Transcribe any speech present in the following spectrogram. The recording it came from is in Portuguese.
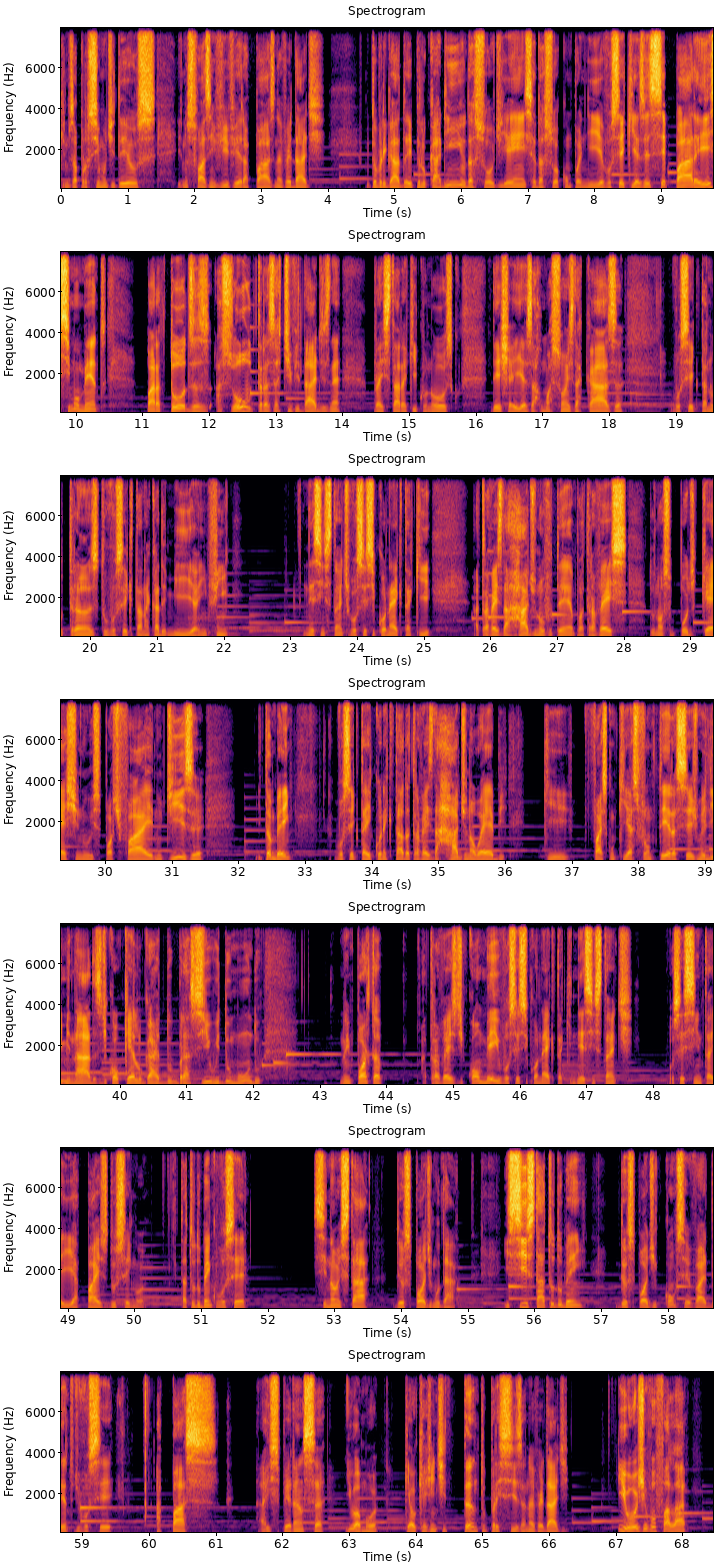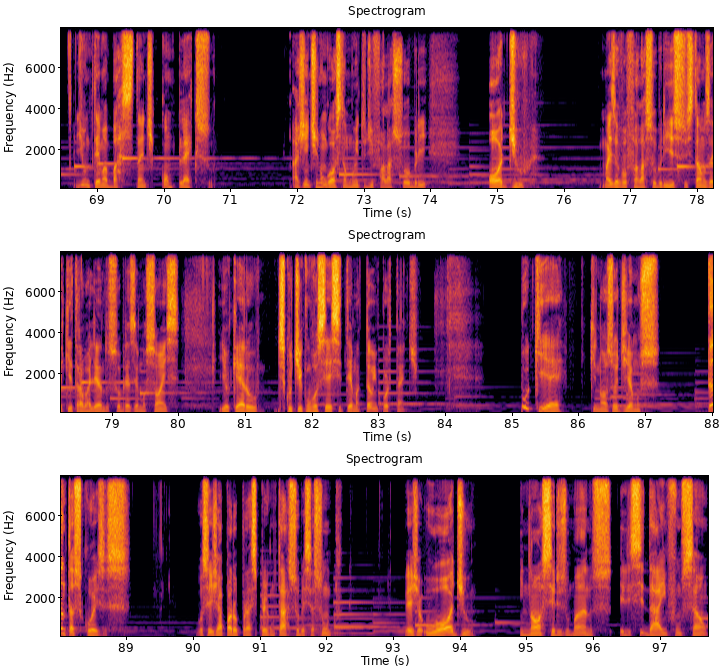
que nos aproximam de Deus e nos fazem viver a paz, não é verdade? Muito obrigado aí pelo carinho da sua audiência, da sua companhia, você que às vezes separa esse momento para todas as outras atividades, né? Para estar aqui conosco, deixa aí as arrumações da casa, você que está no trânsito, você que está na academia, enfim. Nesse instante você se conecta aqui através da Rádio Novo Tempo, através do nosso podcast no Spotify, no Deezer e também você que está aí conectado através da rádio na web, que faz com que as fronteiras sejam eliminadas de qualquer lugar do Brasil e do mundo. Não importa através de qual meio você se conecta, que nesse instante você sinta aí a paz do Senhor. Tá tudo bem com você? Se não está, Deus pode mudar. E se está tudo bem, Deus pode conservar dentro de você a paz, a esperança e o amor, que é o que a gente tanto precisa, não é verdade? E hoje eu vou falar de um tema bastante complexo. A gente não gosta muito de falar sobre ódio, mas eu vou falar sobre isso. Estamos aqui trabalhando sobre as emoções e eu quero discutir com você esse tema tão importante. Por que é que nós odiamos tantas coisas? Você já parou para se perguntar sobre esse assunto? Veja, o ódio em nós seres humanos, ele se dá em função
